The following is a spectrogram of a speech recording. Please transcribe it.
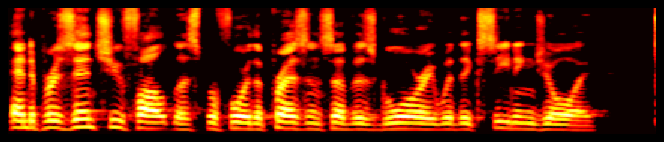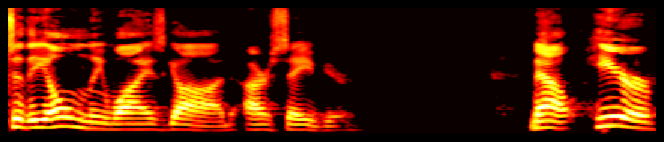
and to present you faultless before the presence of his glory with exceeding joy, to the only wise God, our Savior. Now, here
